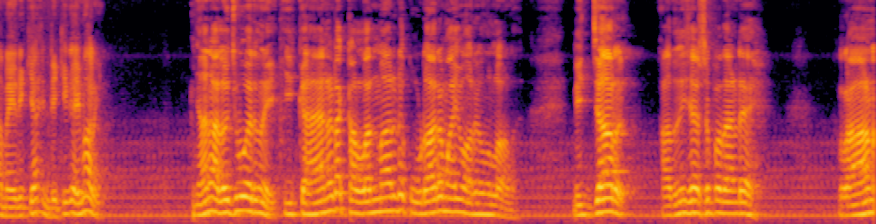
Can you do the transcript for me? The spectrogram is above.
അമേരിക്ക ഇന്ത്യയ്ക്ക് കൈമാറി. ഞാൻ ആലോചിച്ചു പോയിരുന്നേ ഈ കാനഡ കള്ളന്മാരുടെ കൂടാരമായി മാറിയെന്നുള്ളതാണ് നിജാറ് അതിനുശേഷം ഇപ്പോൾ അതാണ്ടേ റാണ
